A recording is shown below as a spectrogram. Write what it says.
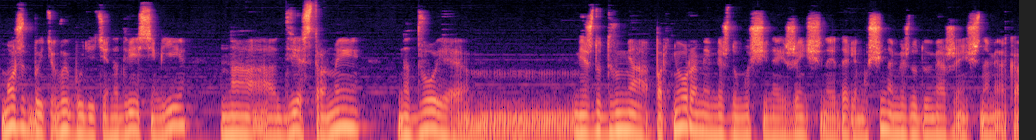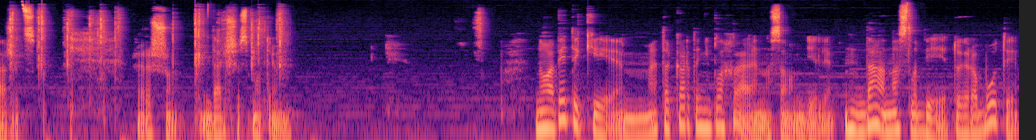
Может быть вы будете на две семьи на две страны, на двое, между двумя партнерами, между мужчиной и женщиной, или мужчина между двумя женщинами окажется. Хорошо, дальше смотрим. Но опять-таки, эта карта неплохая на самом деле. Да, она слабее той работы,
